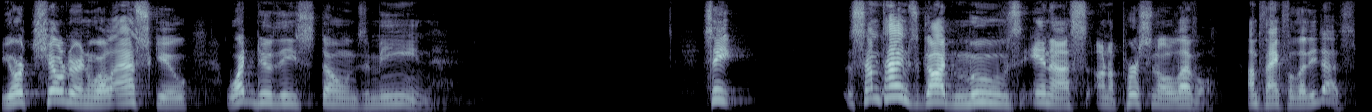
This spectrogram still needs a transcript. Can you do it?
your children will ask you, What do these stones mean? See, sometimes God moves in us on a personal level. I'm thankful that He does.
